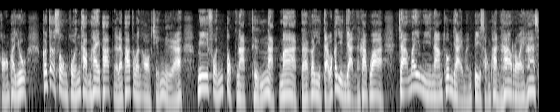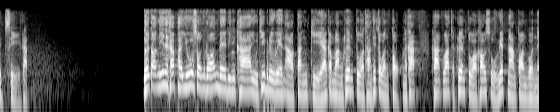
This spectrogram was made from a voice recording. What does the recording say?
ของพายุก็จะส่งผลทำให้ภาคเหนือและภาคตะวันออกเฉียงเหนือ มีฝนตกหนักถึงหนักมากแต่ก็แต่ว่าก็ยืนยันนะครับว่าจะไม่มีน้ำท่วมใหญ่เหมือนปี 2554 ครับ โดยตอนนี้นะครับพายุโซนร้อนเบบินคาอยู่ที่บริเวณอ่าวตังเกียกำลังเคลื่อนตัวทางทิศตะวันตกนะครับคาดว่าจะเคลื่อนตัวเข้าสู่เวียดนามตอนบนใน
